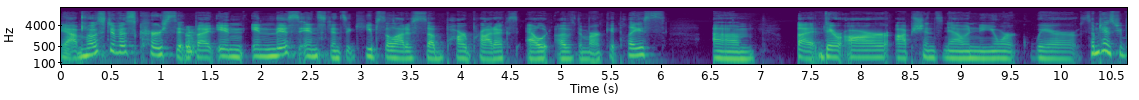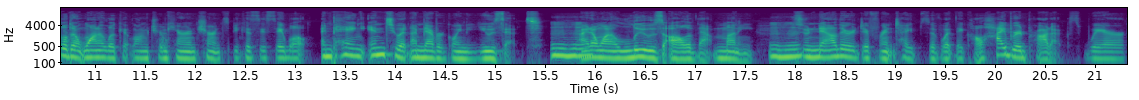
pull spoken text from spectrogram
Yeah, most of us curse it, but in in this instance, it keeps a lot of subpar products out of the marketplace. Um, but there are options now in New York where sometimes people don't want to look at long term care insurance because they say, "Well, I'm paying into it, and I'm never going to use it. Mm-hmm. I don't want to lose all of that money." Mm-hmm. So now there are different types of what they call hybrid products, where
